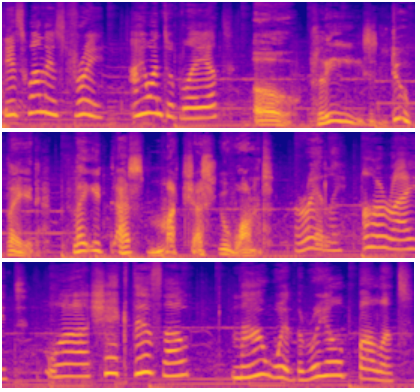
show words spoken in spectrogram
This one is free. I want to play it. Oh, please do play it. Play it as much as you want. Really? Alright. Well, check this out. Now with real bullets.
